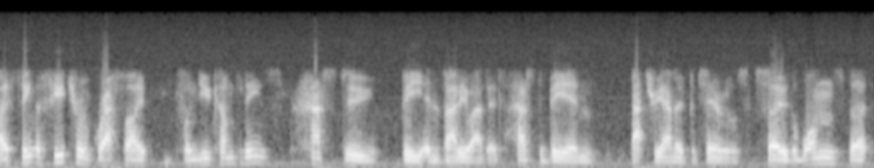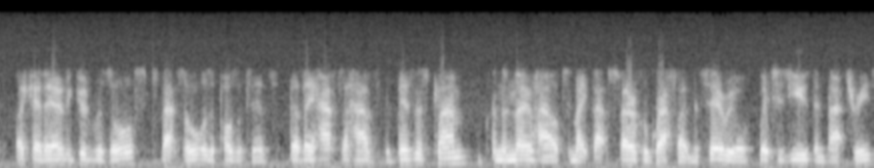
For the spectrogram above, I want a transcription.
I think the future of graphite for new companies has to be in value added, has to be in battery anode materials. So the ones that, okay, they own a good resource, that's always a positive, but they have to have the business plan and the know-how to make that spherical graphite material, which is used in batteries,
